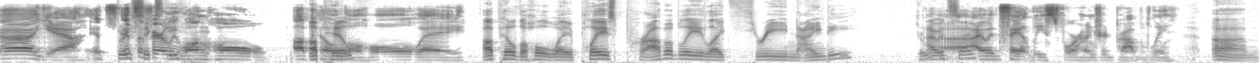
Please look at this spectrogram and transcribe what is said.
Uh, yeah, it's it's a fairly long hole uphill, Uphill. the whole way. uphill the whole way. Plays probably like 390. I would Uh, say. I would say at least 400 probably. Um,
